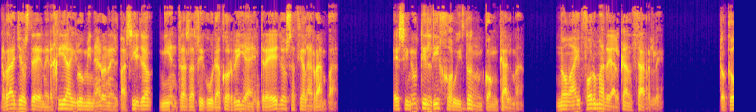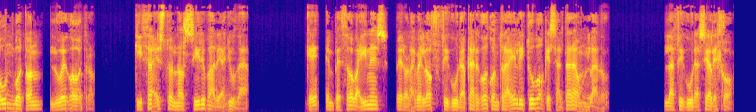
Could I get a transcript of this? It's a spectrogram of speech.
Rayos de energía iluminaron el pasillo, mientras la figura corría entre ellos hacia la rampa. Es inútil, dijo Wisdom con calma. No hay forma de alcanzarle. Tocó un botón, luego otro. Quizá esto nos sirva de ayuda. ¿Qué? empezó Baines, pero la veloz figura cargó contra él y tuvo que saltar a un lado. La figura se alejó.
